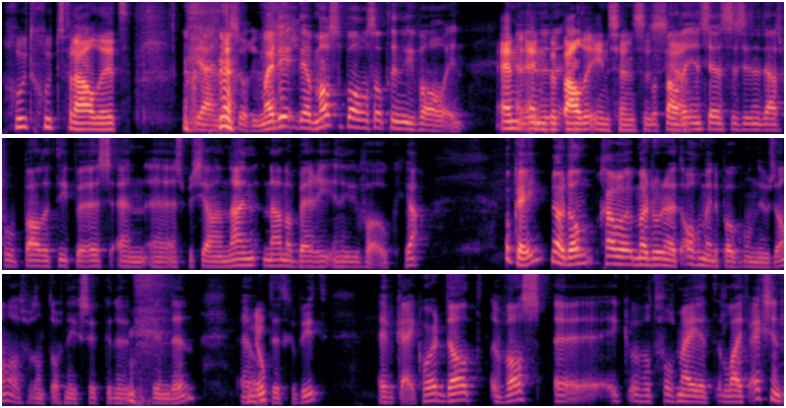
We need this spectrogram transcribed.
Goed, goed verhaal dit. Ja, nee, sorry. Maar de, de Masterball zat er in ieder geval al in. En, En bepaalde incenses. Bepaalde ja. incenses inderdaad voor bepaalde types. En eh, een speciale nan- nanoberry in ieder geval ook. Ja. Oké, nou dan gaan we maar door naar het algemene Pokémon nieuws dan. Als we dan toch niks kunnen vinden eh, op dit gebied. Even kijken hoor. Dat was, eh, ik, wat volgens mij het live-action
